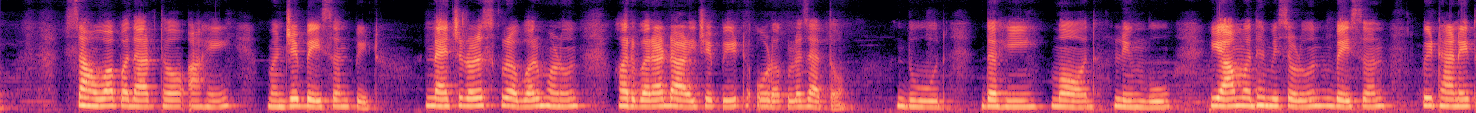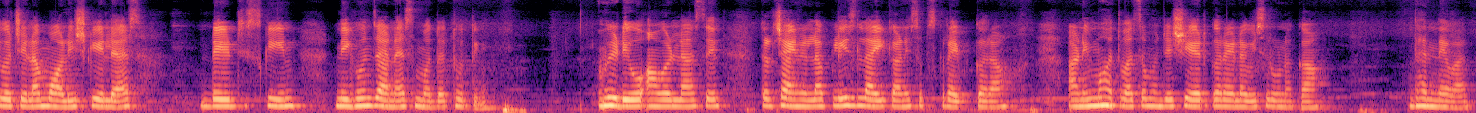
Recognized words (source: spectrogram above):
सहावा पदार्थ आहे म्हणजे बेसन पीठ. नॅचरल स्क्रबर म्हणून हरभरा डाळीचे पीठ ओळखलं जातं. दूध दही मध लिंबू यामध्ये मिसळून बेसन पिठाने त्वचेला मॉलिश केल्यास डेड स्किन निघून जाण्यास मदत होते. व्हिडिओ आवडला असेल तर चॅनलला प्लीज लाईक आणि सबस्क्राईब करा. आणि महत्त्वाचं म्हणजे शेअर करायला विसरू नका. धन्यवाद.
